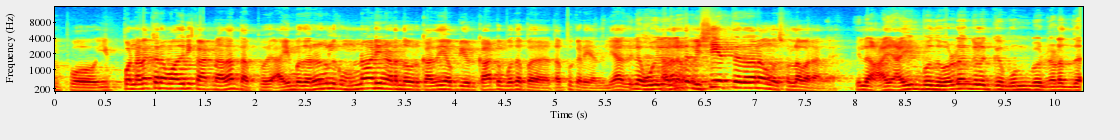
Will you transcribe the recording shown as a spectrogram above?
இப்போ இப்போ நடக்கிற மாதிரி காட்டினாதான் தப்பு. ஐம்பது வருடங்களுக்கு முன்னாடி நடந்த ஒரு கதையை அப்படி ஒரு காட்டும்போது அப்ப தப்பு கிடையாது இல்லையா? அது இல்ல. அந்த விஷயத்தை தானே அவங்க சொல்ல வராங்க. இல்லை ஐம்பது வருடங்களுக்கு முன்பு நடந்த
